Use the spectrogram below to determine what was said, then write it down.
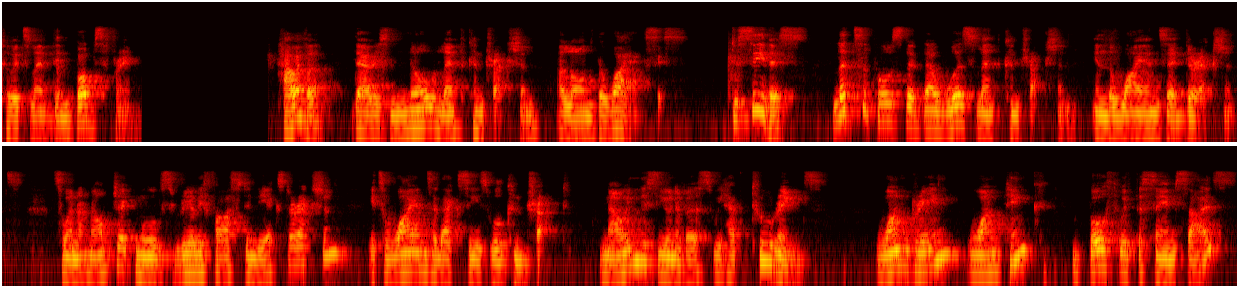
to its length in Bob's frame. However, there is no length contraction along the y-axis. To see this, let's suppose that there was length contraction in the y and z directions. So when an object moves really fast in the x direction, its y and z axes will contract. Now in this universe, we have two rings, one green, one pink, both with the same size,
